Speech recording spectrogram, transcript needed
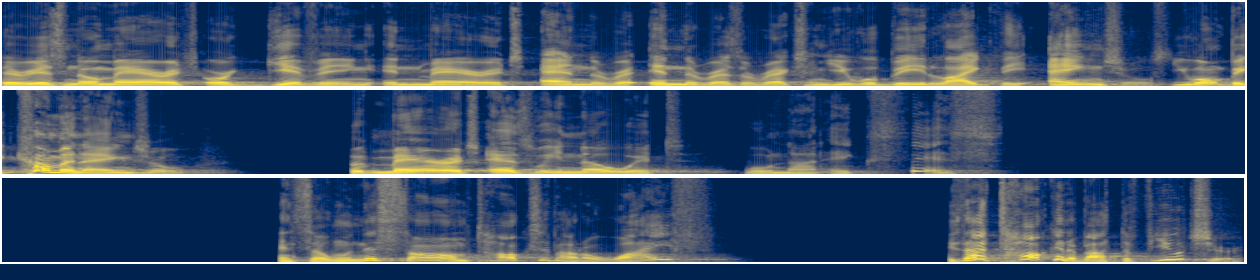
There is no marriage or giving in marriage and the in the resurrection. You will be like the angels. You won't become an angel, but marriage as we know it will not exist. And so when this psalm talks about a wife, he's not talking about the future.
